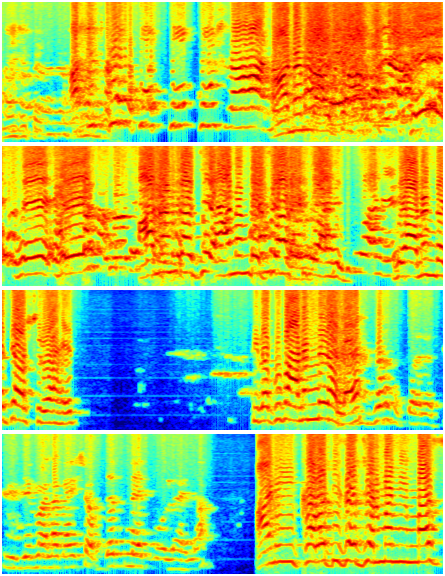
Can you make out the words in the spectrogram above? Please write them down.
म्हणजे खूप खूप खूप खुश राहा. आनंदाचा हे हे हे. आनंदाचे आनंदाचे अश्रू आहेत. हे आनंदाचे अश्रू आहेत. तिला खूप आनंद झाला म्हणजे मला काही शब्दच नाहीत बोलायला. आणि खरं तिचा जन्म निम्माच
